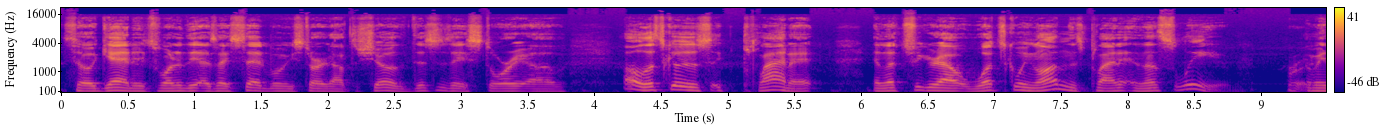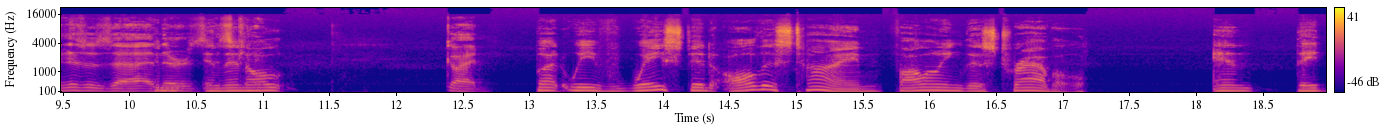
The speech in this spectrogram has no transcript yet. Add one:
So again, it's one of the as I said when we started out the show that this is a story of oh, let's go to this planet and let's figure out what's going on in this planet and let's leave. Right. I mean, this is uh, and, And, there's and then ca- all go ahead. but we've wasted all this time following this travel and they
